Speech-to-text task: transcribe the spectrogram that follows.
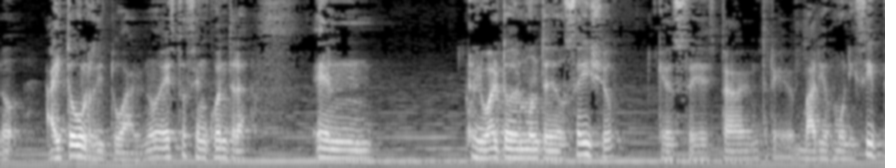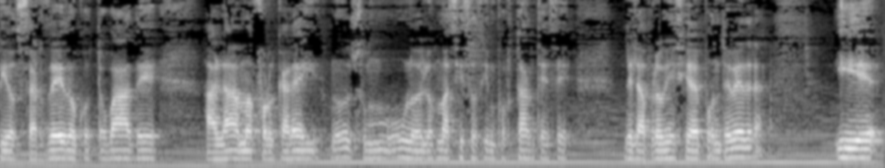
¿no? Hay todo un ritual. ¿no? Esto se encuentra en, lo alto del monte de Oseillo, que está entre varios municipios, Cerdedo, Cotobade, Alama, Forcarey, es uno de los macizos importantes de, la provincia de Pontevedra. Y eh,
